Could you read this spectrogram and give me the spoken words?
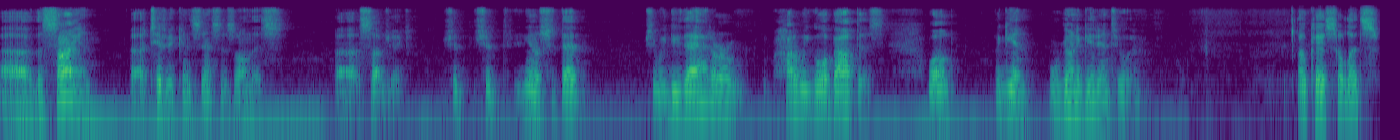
uh, the scientific consensus on this uh, subject? Should should you know should that should we do that or how do we go about this? Well, again, we're going to get into it. Okay, so let's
